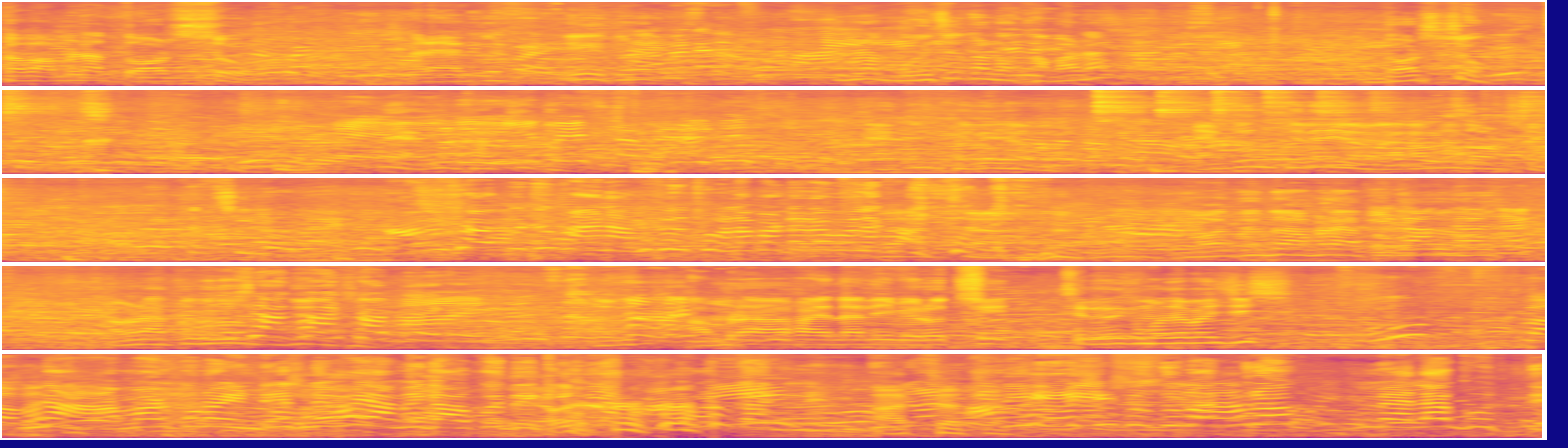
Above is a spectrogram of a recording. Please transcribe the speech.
সব আমরা দর্শক। আর একজন তোমরা বলছো কেন? খাবার দর্শক। একজন। একজন খেলে যাবে একজন খেলে যাবে আর আমরা দর্শক। আমি সব কিছু খাই না আমি শুধু ছোলা পাটারা বলে খাই আচ্ছা তোমার জন্য আমরা এতগুলো আমরা এতগুলো জায়গায়। আমরা ফাইনালি বেরোচ্ছি। ছেলে দেখে মজা পাইছিস? না আমার কোনো ইন্টারেস্ট নেই ভাই আমি কাউকে দেখি। আচ্ছা, আচ্ছা। আমি এসে শুধুমাত্র মেলা ঘুরতে।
